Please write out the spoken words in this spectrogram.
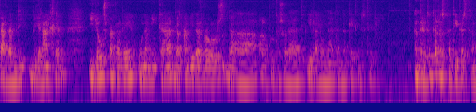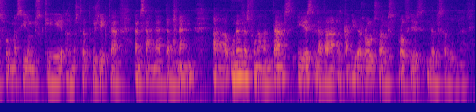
tarda, em dic Miguel Àngel i jo us parlaré una mica del canvi de rols del professorat i l'alumnat en aquest institut. Entre totes les petites transformacions que el nostre projecte ens ha anat demanant, eh, una de les fonamentals és la del canvi de rols dels profes i dels alumnes.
